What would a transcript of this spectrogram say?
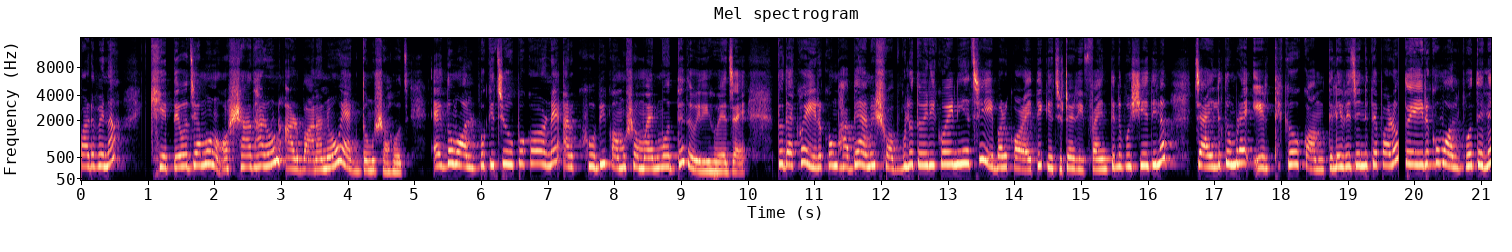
পারবে না। খেতেও যেমন অসাধারণ আর বানানোও একদম সহজ। একদম অল্প কিছু উপকরণে আর খুবই কম সময়ের মধ্যে তৈরি হয়ে যায়। তো দেখো এরকমভাবে আমি সবগুলো তৈরি করে নিয়েছি। এবার কড়াইতে কিছুটা রিফাইন তেল বসিয়ে দিলাম। চাইলে তোমরা এর থেকেও কম তেলে ভেজে নিতে পারো। তো এইরকম অল্প তেলে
